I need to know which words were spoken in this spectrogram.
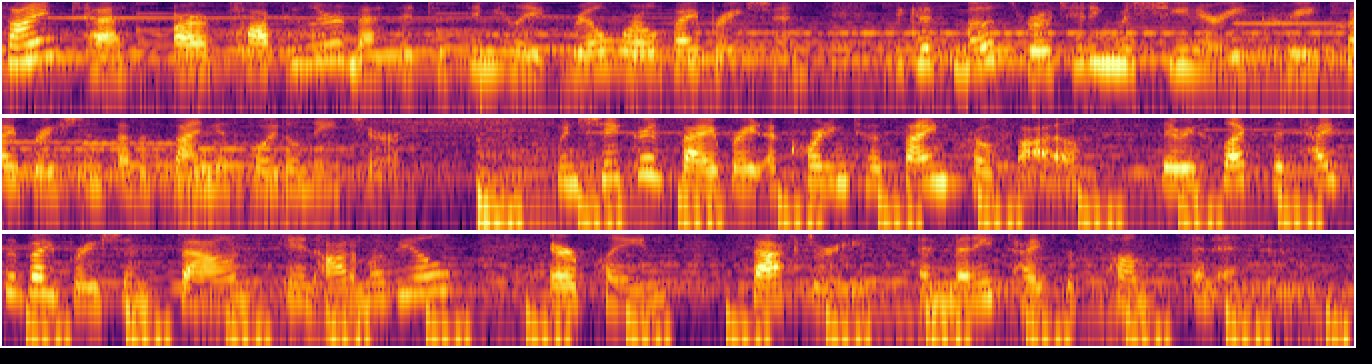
Sine tests are a popular method to simulate real-world vibration because most rotating machinery creates vibrations of a sinusoidal nature. When shakers vibrate according to a sine profile, they reflect the types of vibrations found in automobiles, airplanes, factories, and many types of pumps and engines.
